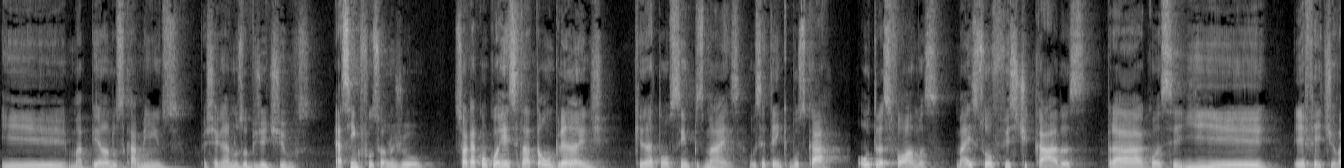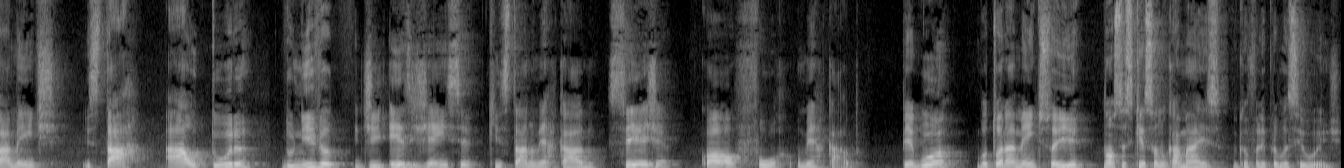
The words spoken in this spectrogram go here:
ir mapeando os caminhos para chegar nos objetivos. É assim que funciona o jogo. Só que a concorrência está tão grande que não é tão simples mais. Você tem que buscar outras formas mais sofisticadas para conseguir efetivamente estar à altura do nível de exigência que está no mercado, seja qual for o mercado. Pegou? Botou na mente isso aí? Não se esqueça nunca mais do que eu falei para você hoje.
